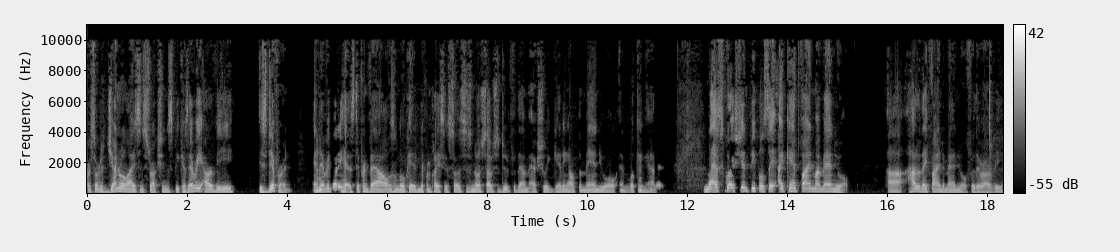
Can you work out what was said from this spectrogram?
are sort of generalized instructions because every RV is different and mm-hmm. everybody has different valves and located in different places. So this is no substitute for them actually getting out the manual and looking at it. Last question. People say, I can't find my manual. Uh, how do they find a manual for their RV?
